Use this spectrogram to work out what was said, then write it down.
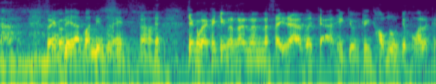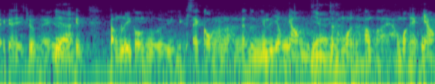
à, vậy dạ, có... đấy là quan điểm của em à, chắc là cái chuyện đó nó nó, nó xảy ra với cả thị trường truyền thống luôn chứ không phải là kể cả thị trường này yeah. Dạ. cái tâm lý con người những cái cycle đó nó nó gần như là giống nhau yeah, dạ, nó yeah. không có không không có khác nhau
